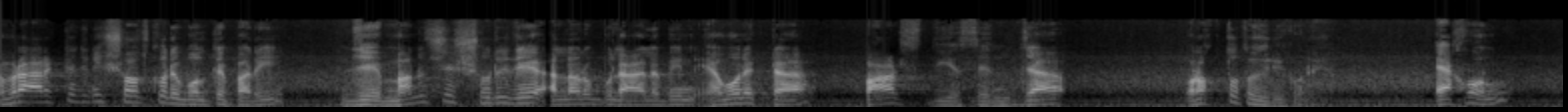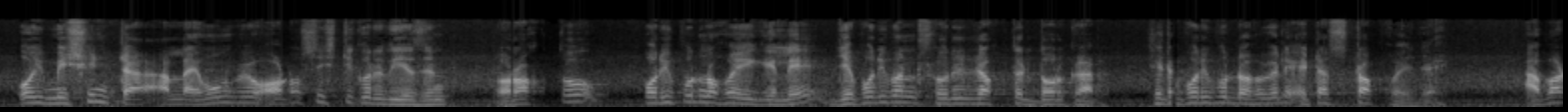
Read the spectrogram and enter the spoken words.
আমরা আরেকটা জিনিস সহজ করে বলতে পারি, যে মানুষের শরীরে আল্লাহ রবুল্লা আলমিন এমন একটা পার্টস দিয়েছেন যা রক্ত তৈরি করে। এখন ওই মেশিনটা আল্লাহ এমনভাবে অটো সৃষ্টি করে দিয়েছেন, রক্ত পরিপূর্ণ হয়ে গেলে যে পরিমাণ শরীর রক্তের দরকার সেটা পরিপূর্ণ হয়ে গেলে এটা স্টপ হয়ে যায়। আবার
